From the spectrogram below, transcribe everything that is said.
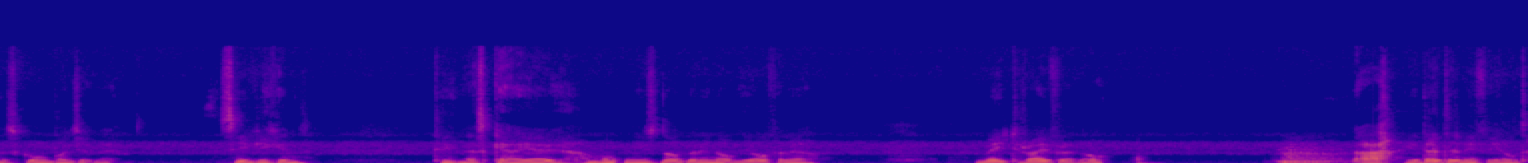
Let's go budget mate. See if you can take this guy out. I'm hoping he's not going to knock me off of there. He might try for it though. Ah, he did and he failed.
